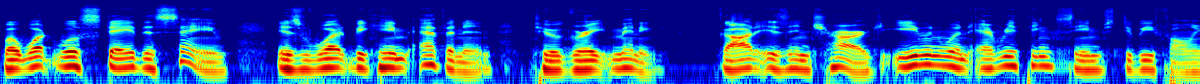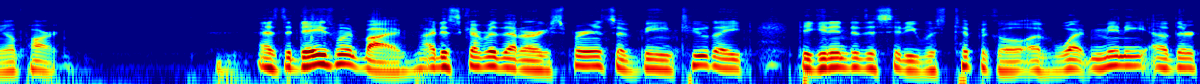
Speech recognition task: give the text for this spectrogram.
But what will stay the same is what became evident to a great many. God is in charge even when everything seems to be falling apart. As the days went by, I discovered that our experience of being too late to get into the city was typical of what many other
